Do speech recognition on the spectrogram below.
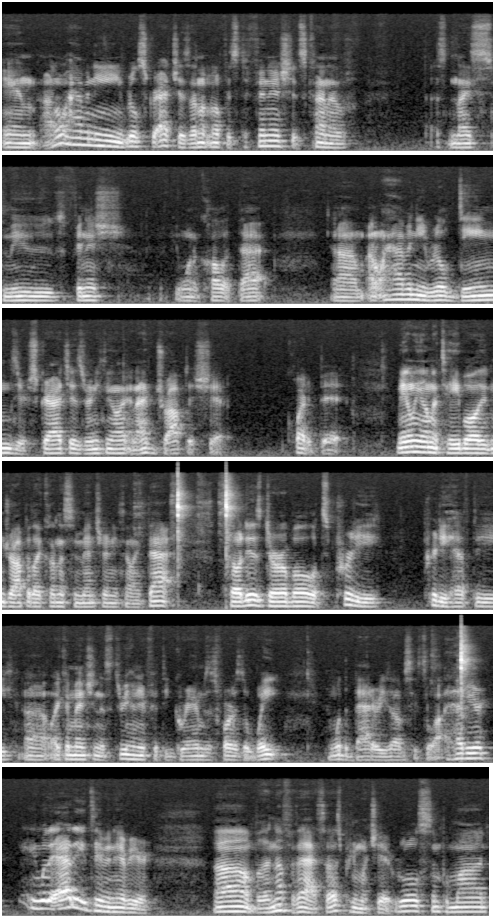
and I don't have any real scratches I don't know if it's the finish it's kind of a nice smooth finish if you want to call it that um, I don't have any real dings or scratches or anything like that and I've dropped this shit quite a bit mainly on the table. I didn't drop it like on the cement or anything like that. So it is durable. It's pretty pretty hefty. Uh, like I mentioned, it's 350 grams as far as the weight. And with the batteries, obviously, it's a lot heavier. And with the additive, it's even heavier. Uh, but enough of that. So that's pretty much it. Real simple mod.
